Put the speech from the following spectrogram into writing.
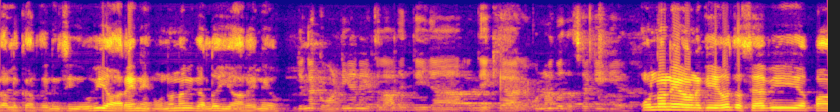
ਗੱਲ ਕਰਦੇ ਨਹੀਂ ਸੀ ਉਹ ਵੀ ਆ ਰਹੇ ਨੇ ਉਹਨਾਂ ਨਾਲ ਵੀ ਗੱਲ ਹੋਈ ਆ ਰਹੇ ਨੇ ਉਹ। ਜਿਨ੍ਹਾਂ ਗਵਾਂਢੀਆਂ ਨੇ ਇਤਲਾਹ ਦਿੱਤੀ ਜਾਂ ਦੇਖਿਆ ਆ ਕੇ ਉਹਨਾਂ ਕੋਲ ਦੱਸਿਆ ਕੀ ਗਿਆ? ਉਹਨਾਂ ਨੇ ਆਣ ਕੇ ਇਹੋ ਦੱਸਿਆ ਵੀ ਆਪਾਂ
